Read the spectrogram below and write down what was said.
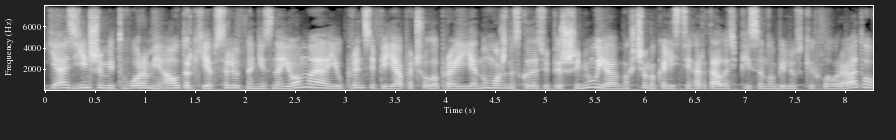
Я з іншымі творамі аўтаркі абсалютна незнаёмая і ў прынцыпе я пачула пра яе ну можна сказаць упершыню. Я магчыма калісьці гартала спісы нобелюўскіх лаўрэатаў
